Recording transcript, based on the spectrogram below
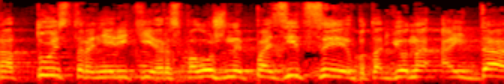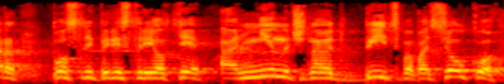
На той стороне реки расположены позиции батальона «Айдар». После перестрелки они начинают бить по поселку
